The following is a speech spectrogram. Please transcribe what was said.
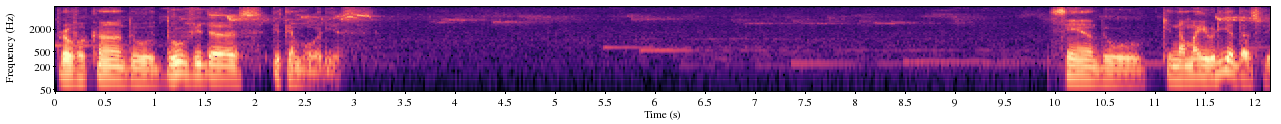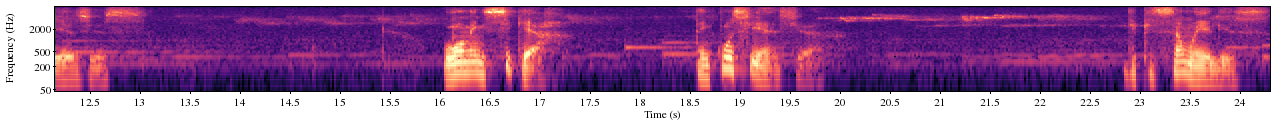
provocando dúvidas e temores. Sendo que, na maioria das vezes, o homem sequer tem consciência de que são eles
